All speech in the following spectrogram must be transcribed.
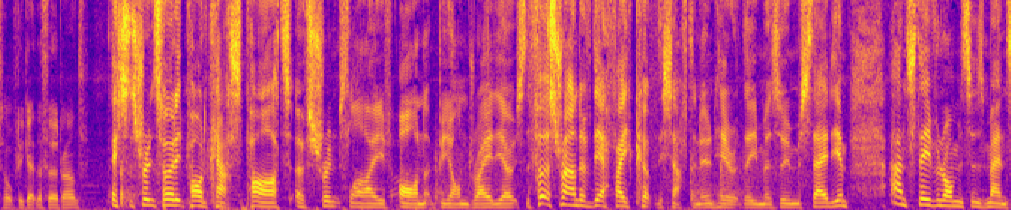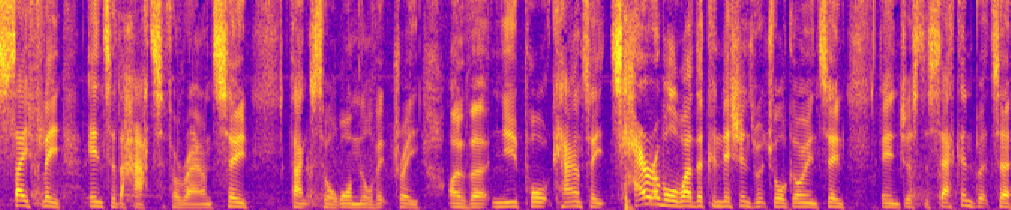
hopefully get in the third round. It's the Shrimps Verdict podcast, part of Shrimps Live on Beyond Radio. It's the first round of the FA Cup this afternoon here at the Mazuma Stadium, and Stephen Robinson's men safely into the hat for round two thanks to a 1 0 victory over Newport County. Terrible weather conditions, which we'll go into in just a second, but uh,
